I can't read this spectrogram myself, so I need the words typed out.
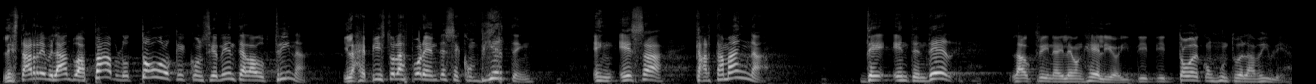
le está revelando a Pablo todo lo que concerniente a la doctrina. Y las epístolas, por ende, se convierten en esa carta magna de entender la doctrina y el Evangelio y, todo el conjunto de la Biblia.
